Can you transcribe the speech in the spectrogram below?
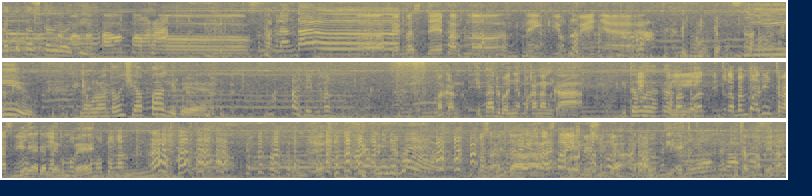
Katakan sekali lagi. tahun Pablo. Ulang tahun. Happy birthday Pablo. Thank you kuenya. Iu, yang ulang tahun siapa gitu ya? Makan kita ada banyak makanan kak. Itu apa kakak Ini, itu kapan tuh ada yang kerasnya? Ini ada yang pempek. kemot-kemotongan. pempek. Terus ada brownies juga, ada roti. Eh, mencat maaf ya kak.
